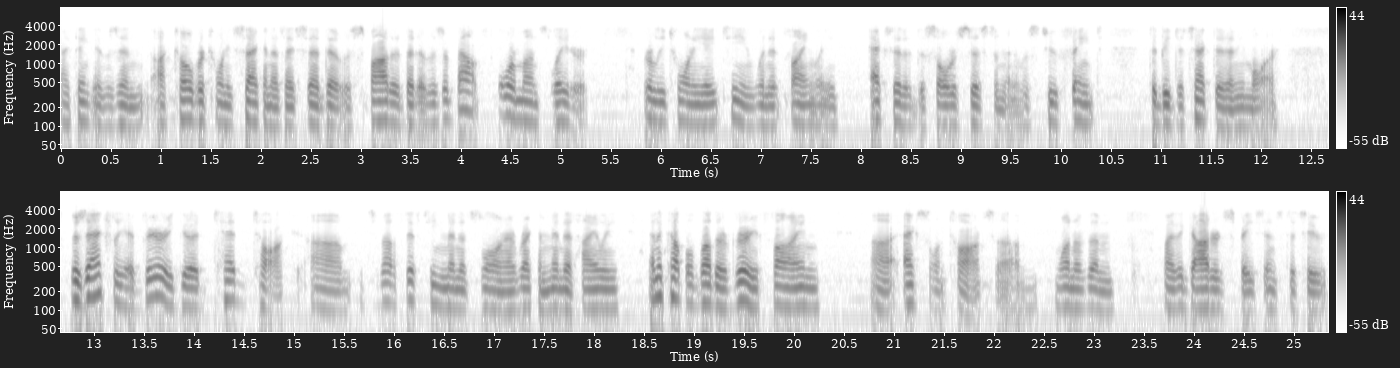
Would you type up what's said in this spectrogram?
I think it was in October 22nd, as I said, that it was spotted, but it was about four months later, early 2018, when it finally exited the solar system and it was too faint to be detected anymore. There's actually a very good TED talk. Um, it's about 15 minutes long. I recommend it highly, and a couple of other very fine, uh, excellent talks. Um, one of them by the Goddard Space Institute.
